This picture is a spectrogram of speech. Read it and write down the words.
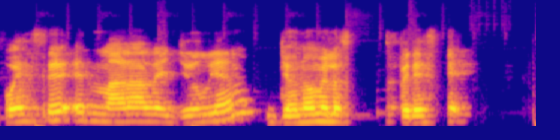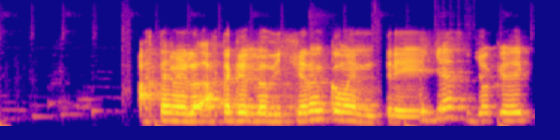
fuese hermana de Julian? Yo no me lo esperé. Hasta, hasta que lo dijeron como entre ellas, yo quedé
